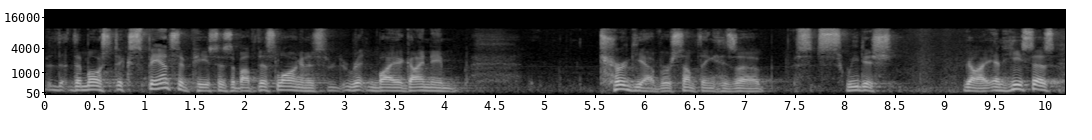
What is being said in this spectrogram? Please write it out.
the most expansive piece is about this long, and it's written by a guy named Tryggve or something. He's a Swedish guy, and he says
